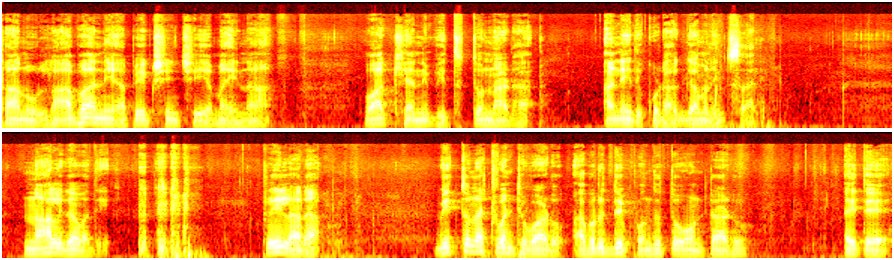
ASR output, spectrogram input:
తాను లాభాన్ని అపేక్షించి ఏమైనా వాక్యాన్ని విత్తుతున్నాడా అనేది కూడా గమనించాలి. నాలుగవది. ప్రియులారా విత్తునటువంటి వాడు అభివృద్ధి పొందుతూ ఉంటాడు. అయితే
